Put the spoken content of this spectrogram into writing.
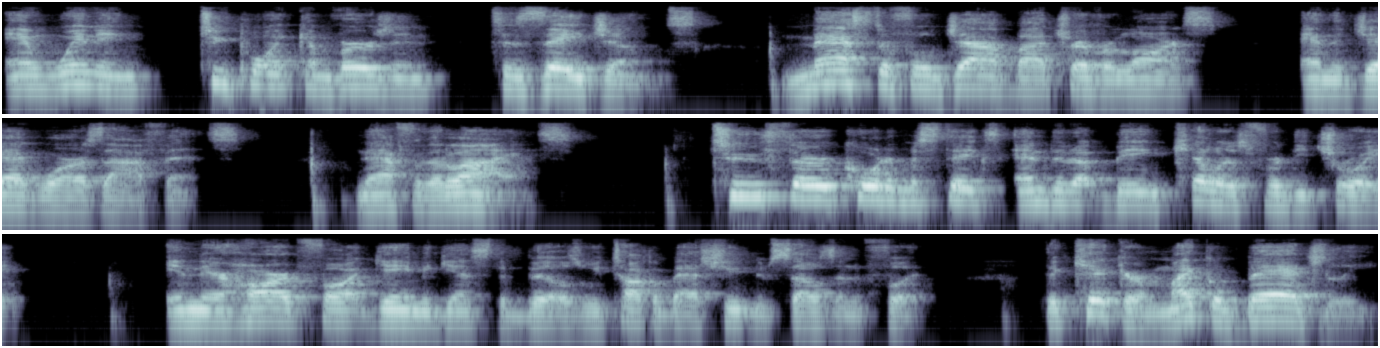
and winning two point conversion to Zay Jones. Masterful job by Trevor Lawrence and the Jaguars offense. Now for the Lions. Two third quarter mistakes ended up being killers for Detroit in their hard fought game against the Bills. We talk about shooting themselves in the foot. The kicker, Michael Badgley,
